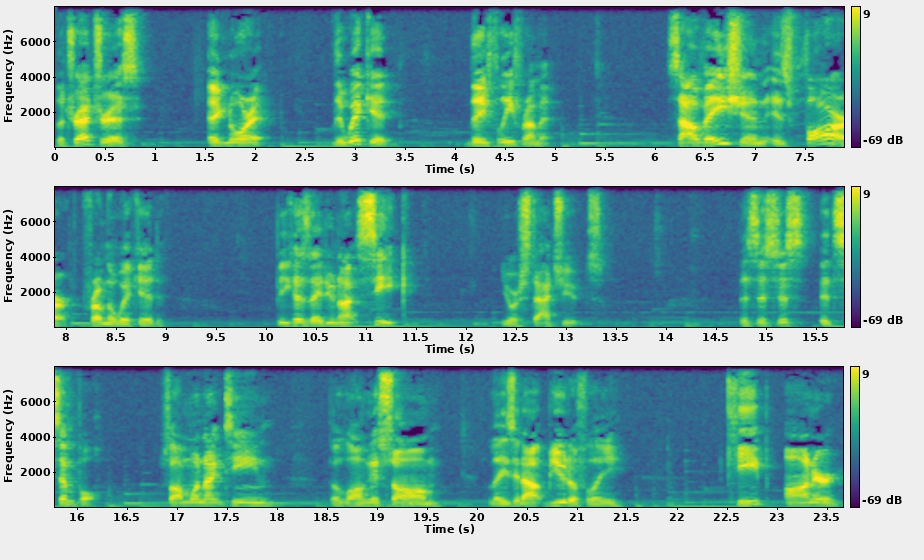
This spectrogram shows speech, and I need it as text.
the treacherous ignore it, the wicked, they flee from it. Salvation is far from the wicked because they do not seek your statutes. This is just, it's simple. Psalm 119, the longest psalm, lays it out beautifully. Keep, honor,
